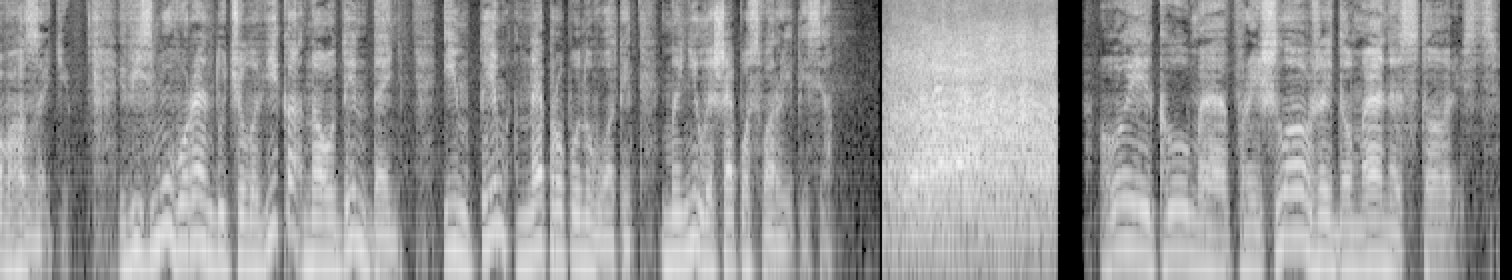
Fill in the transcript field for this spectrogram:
в газеті. Візьму в оренду чоловіка на один день. Інтим не пропонувати. Мені лише посваритися. Ой, куме, прийшла вже й до мене старість.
